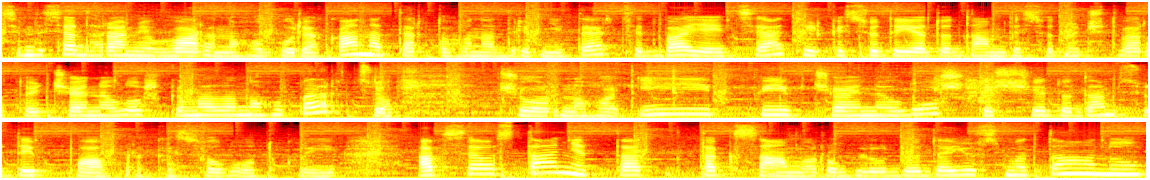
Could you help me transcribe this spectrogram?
70 грамів вареного буряка, натертого на дрібній терці, два яйця. Тільки сюди я додам десь 1 четвертої чайної ложки меленого перцю чорного і пів чайної ложки ще додам сюди паприки солодкої. А все останнє так, так само роблю. Додаю сметану,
